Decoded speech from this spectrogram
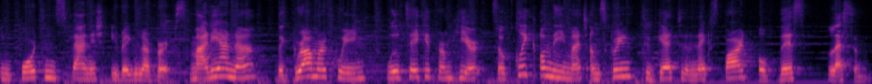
important Spanish irregular verbs. Mariana, the grammar queen, will take it from here. So click on the image on screen to get to the next part of this lesson.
